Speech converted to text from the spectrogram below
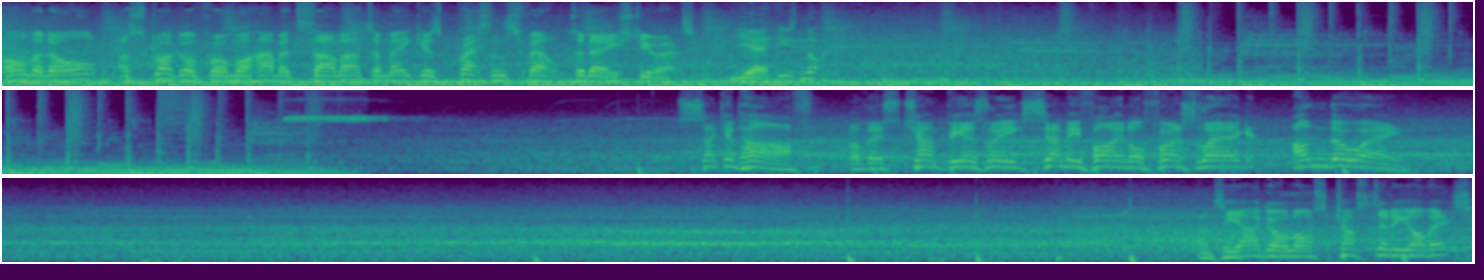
All in all, a struggle for Mohamed Salah to make his presence felt today, Stuart. Yeah, he's not... Second half of this Champions League semi-final first leg underway. And Thiago lost custody of it.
